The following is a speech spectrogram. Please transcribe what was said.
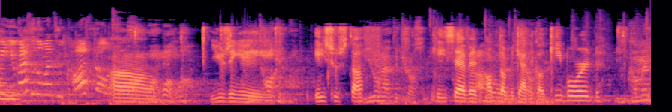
Me? You one, guys are the ones who caused all this. um, whoa, whoa, whoa. using What are you a talking about? Asus TUF You don't have to trust me. K7 I'm going to the optomechanical show. keyboard. You come in?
